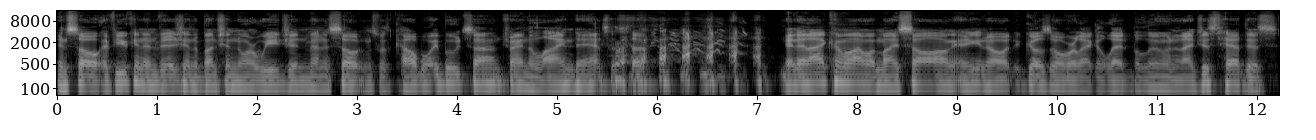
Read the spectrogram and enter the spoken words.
And so, if you can envision a bunch of Norwegian Minnesotans with cowboy boots on trying to line dance and stuff, and then I come on with my song, and you know, it goes over like a lead balloon. And I just had this,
